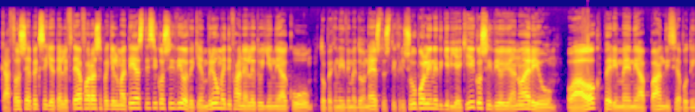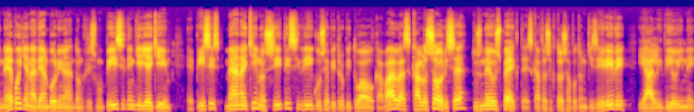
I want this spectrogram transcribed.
καθώς έπαιξε για τελευταία φορά ως επαγγελματίας στις 22 Δεκεμβρίου με τη φανέλα του Γενιακού. Το παιχνίδι με τον Έστω στη Χρυσούπολη είναι την Κυριακή 22 Ιανουαρίου. Ο ΑΟΚ περιμένει απάντηση από την ΕΠΟ για να δει αν μπορεί να τον χρησιμοποιήσει την Κυριακή. Επίσης, με ανακοίνωσή της, η Διοίκουσα Επιτροπή του ΑΟΚ Καβάλας καλωσόρισε τους νέους παίκτες, καθώς εκτός από τον Κιζηρίδη, οι άλλοι δύο είναι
